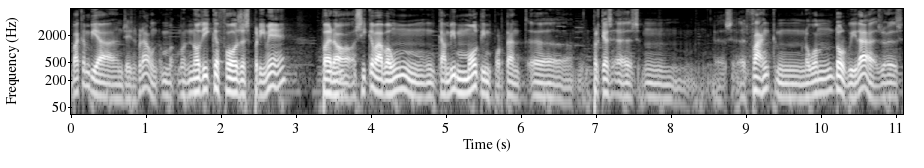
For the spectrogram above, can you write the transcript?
va canviar en James Brown. No dic que fos el primer, però sí que va haver un, canvi molt important, eh, perquè és, és, mm, és, el funk no ho hem d'oblidar, és, és,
